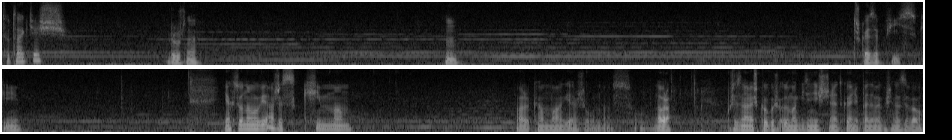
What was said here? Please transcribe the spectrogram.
tutaj gdzieś? Różne. Hmm. Szukaj zapiski. Jak to ona mówiła, że z kim mam? Walka, magia, żółmasło. Dobra. Muszę znaleźć kogoś od magii zniszczenia, tylko ja nie pamiętam jak się nazywał.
